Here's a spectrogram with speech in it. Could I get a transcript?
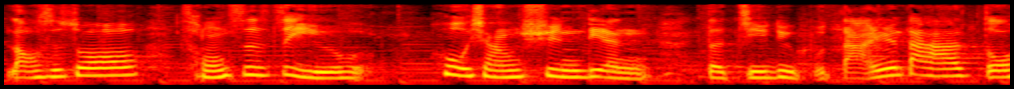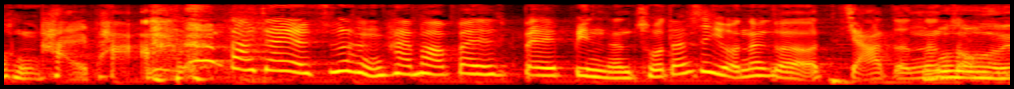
老实说，从事自己。互相训练的几率不大，因为大家都很害怕，大家也是很害怕被被病人戳，但是有那个假的那我种，被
